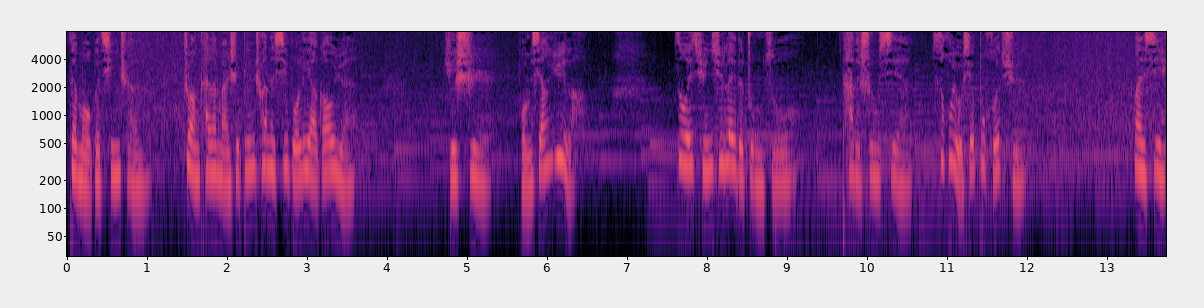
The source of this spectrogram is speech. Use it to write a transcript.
在某个清晨，撞开了满是冰川的西伯利亚高原。于是我们相遇了。作为群居类的种族，它的声线似乎有些不合群。万幸，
